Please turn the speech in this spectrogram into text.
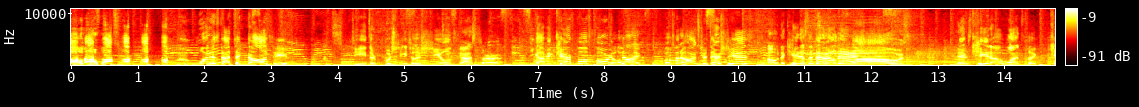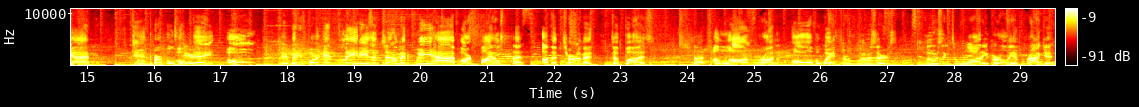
what is that technology? D, they're pushing each other's shields. Yes, sir. You gotta be careful. Forward Still alive. Both at 100. There she is. Oh, Nikita's in the There building. goes. There's Nikita once again. Two purples here. Okay. Oh. Okay, waiting for it. And ladies and gentlemen, we have our final set of the tournament. To Buzz, such a long run all the way through losers. Losing to Wadi early in bracket,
